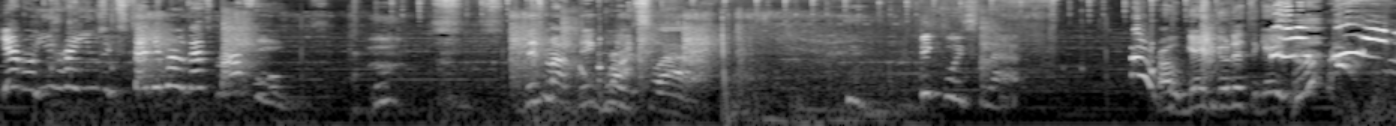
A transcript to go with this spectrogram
Yeah, bro, you try to use extended, bro. That's my thing. this is my big boy slap. big boy slap. Bro, get good at the game.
